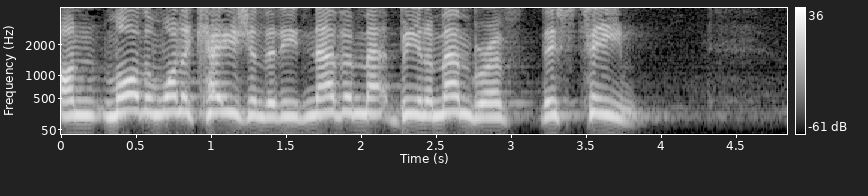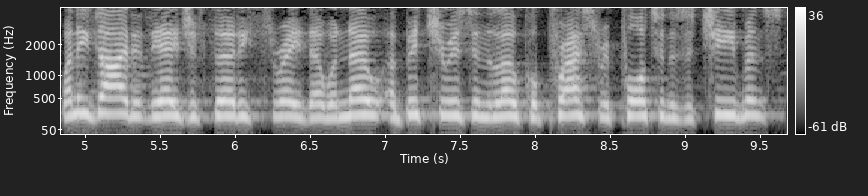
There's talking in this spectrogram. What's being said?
on more than one occasion that he'd never met, been a member of this team. When he died at the age of 33, there were no obituaries in the local press reporting his achievements,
